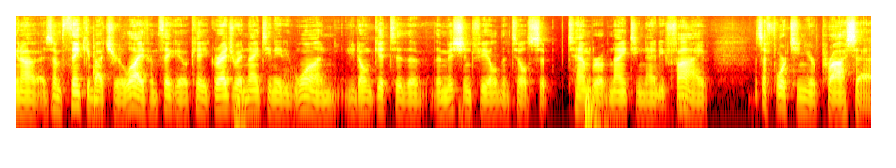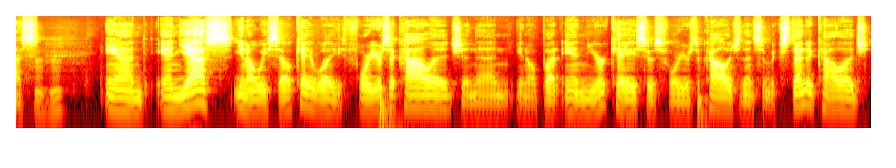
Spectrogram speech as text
you know, as I'm thinking about your life, I'm thinking, okay, you graduate in 1981, you don't get to the, the mission field until September of 1995. That's a 14 year process. Mm-hmm. And and yes, you know, we say, okay, well, four years of college, and then you know, but in your case, it was four years of college, and then some extended college,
